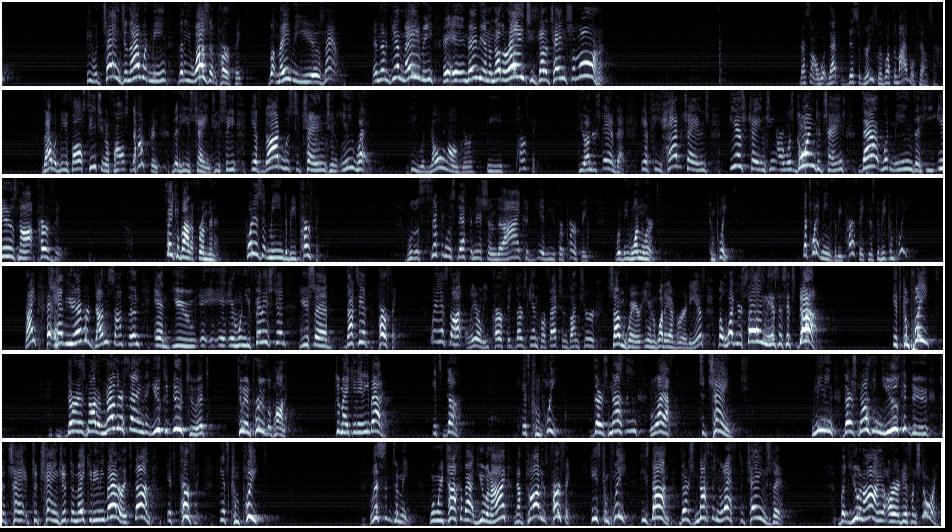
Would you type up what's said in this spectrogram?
he would change. And that would mean that he wasn't perfect, but maybe he is now. And then again, maybe, maybe in another age, he's got to change some more. That's not what that disagrees with what the Bible tells us. That would be a false teaching, a false doctrine that he's changed. You see, if God was to change in any way, he would no longer be perfect. Do you understand that? If he had changed, is changing, or was going to change, that would mean that he is not perfect. Think about it for a minute. What does it mean to be perfect? Well, the simplest definition that I could give you for perfect would be one word complete. That's what it means to be perfect, is to be complete. Right? Have you ever done something and you and when you finished it, you said, That's it, perfect. Well, it's not literally perfect. There's imperfections, I'm sure, somewhere in whatever it is. But what you're saying is, is it's done. It's complete. There is not another thing that you could do to it to improve upon it, to make it any better. It's done, it's complete. There's nothing left to change. Meaning, there's nothing you could do to, cha- to change it to make it any better. It's done. It's perfect. It's complete. Listen to me. When we talk about you and I, now God is perfect. He's complete. He's done. There's nothing left to change there. But you and I are a different story.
